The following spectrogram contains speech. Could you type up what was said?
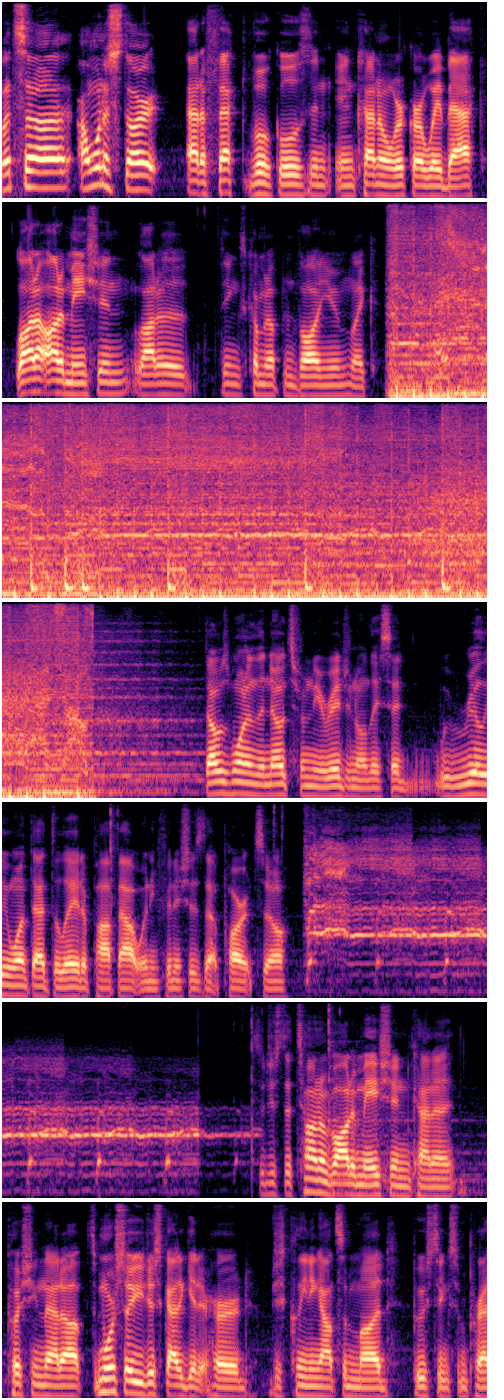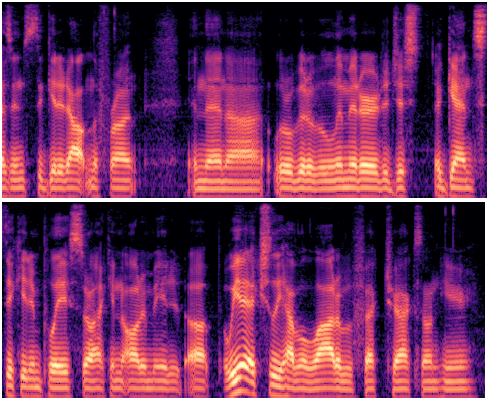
Let's, uh, I want to start at effect vocals and, and kind of work our way back. A lot of automation, a lot of things coming up in volume, like. That was one of the notes from the original. They said, we really want that delay to pop out when he finishes that part, so. So just a ton of automation kind of pushing that up. It's more so you just got to get it heard. Just cleaning out some mud, boosting some presence to get it out in the front, and then uh, a little bit of a limiter to just, again, stick it in place so I can automate it up. We actually have a lot of effect tracks on here.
